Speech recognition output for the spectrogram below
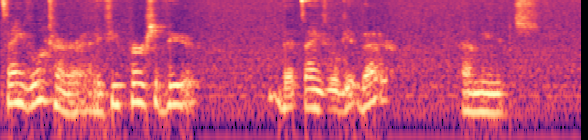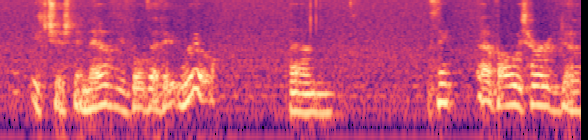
things will turn around. If you persevere, that things will get better. I mean, it's it's just inevitable that it will. Um, I think I've always heard. Uh,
